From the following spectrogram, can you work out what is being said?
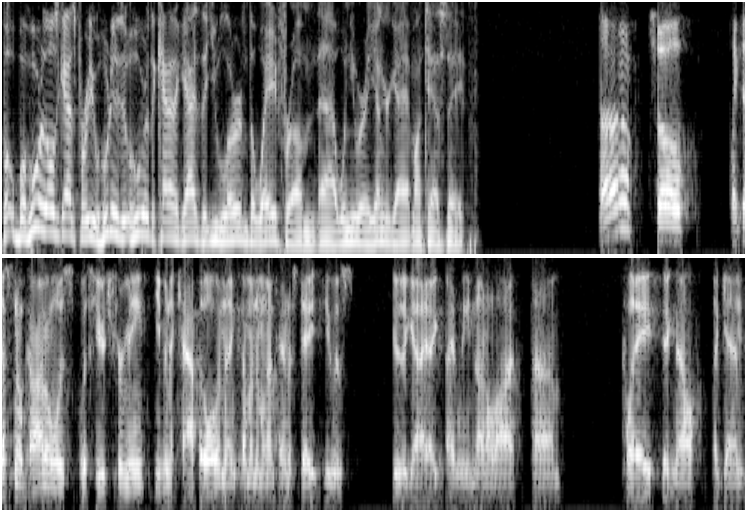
But but who are those guys for you? Who did who were the kind of the guys that you learned the way from uh, when you were a younger guy at Montana State? Uh, so like Dustin O'Connell was was huge for me, even at Capital, and then coming to Montana State, he was he was a guy I, I leaned on a lot. Um, Clay Bignell again,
